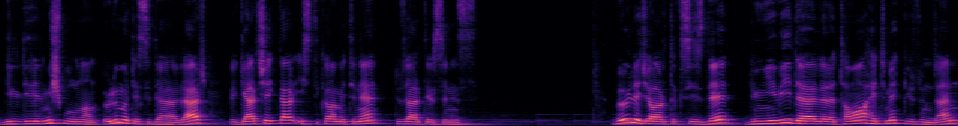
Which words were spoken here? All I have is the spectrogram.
bildirilmiş bulunan ölüm ötesi değerler ve gerçekler istikametine düzeltirsiniz. Böylece artık sizde dünyevi değerlere tamah etmek yüzünden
